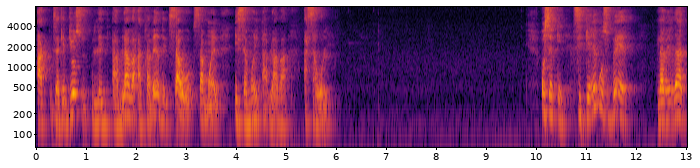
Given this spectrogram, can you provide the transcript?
o sea, que Dios le hablaba a través de Saúl, Samuel, y Samuel hablaba a Saúl. O sea que si queremos ver la verdad,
